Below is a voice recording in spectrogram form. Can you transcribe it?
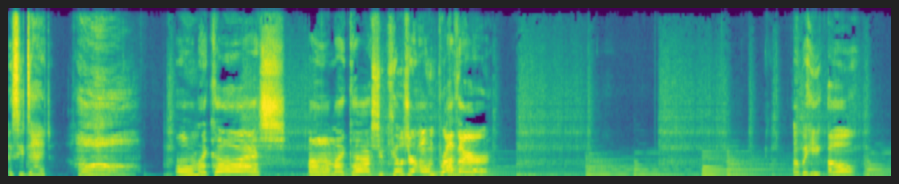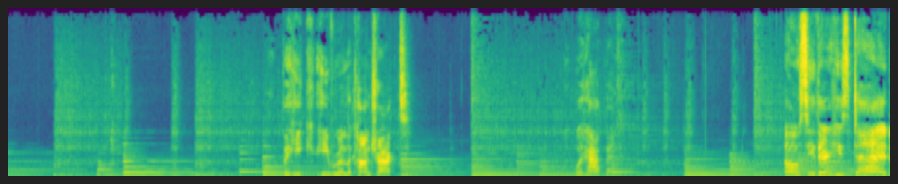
Is he dead? Oh my gosh! Oh my gosh, you killed your own brother! Oh, but he, oh. But he, he ruined the contract. What happened? Oh, see there, he's dead.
